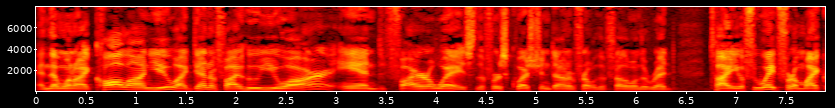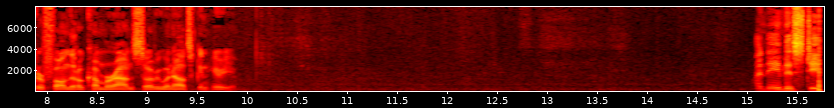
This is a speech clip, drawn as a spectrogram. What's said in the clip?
and then when I call on you, identify who you are and fire away. So the first question down in front with the fellow in the red tie. If you wait for a microphone that'll come around so everyone else can hear you. My name is Steve.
